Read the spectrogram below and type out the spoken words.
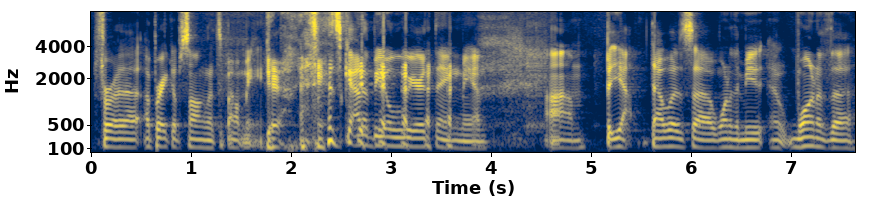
for a, a breakup song that's about me. Yeah. it's got to be a weird thing, man. Um, but yeah, that was uh, one of the mu- uh, one of the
